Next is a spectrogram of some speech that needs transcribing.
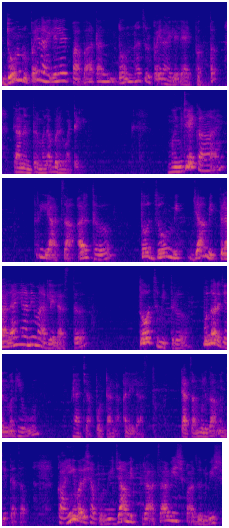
दोन रुपये राहिलेले आहेत बाबा आता दोनच रुपये राहिलेले आहेत फक्त त्यानंतर मला बरं वाटेल. म्हणजे काय? याचा अर्थ तो जो मि ज्या मित्राला ह्याने मारलेलं असतं तोच मित्र पुनर्जन्म घेऊन ह्याच्या पोटाला आलेला असतो. त्याचा मुलगा म्हणजे त्याचा काही वर्षापूर्वी ज्या मित्राचा विष पाजून विष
